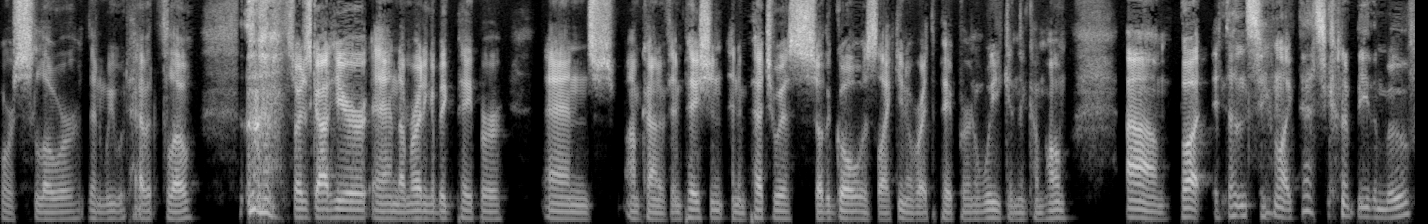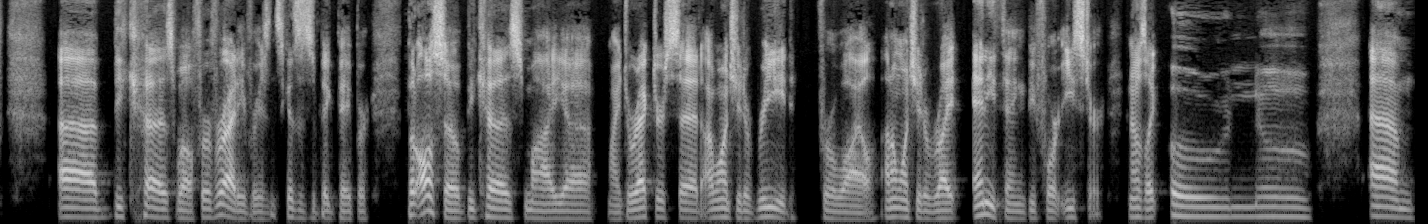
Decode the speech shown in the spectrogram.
or slower than we would have it flow. so I just got here and I'm writing a big paper and I'm kind of impatient and impetuous. So the goal was like, you know, write the paper in a week and then come home. Um, but it doesn't seem like that's going to be the move uh, because, well, for a variety of reasons, because it's a big paper, but also because my uh, my director said, "I want you to read for a while. I don't want you to write anything before Easter." And I was like, "Oh no." Um,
